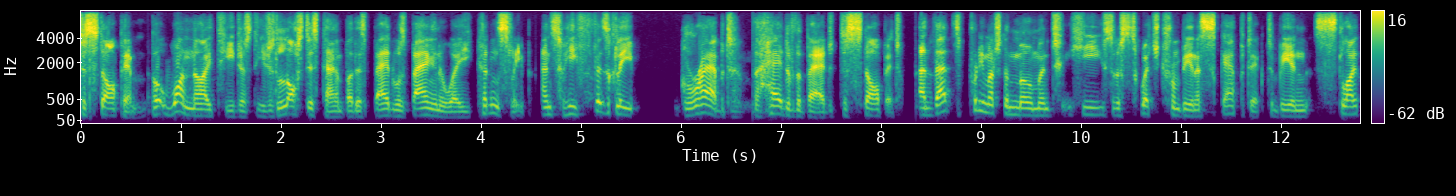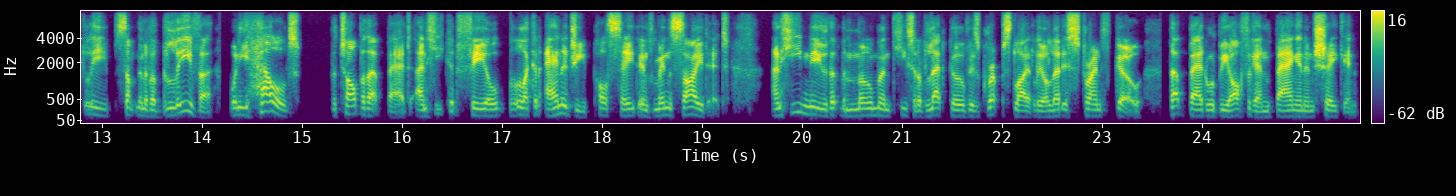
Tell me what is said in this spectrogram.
to stop him. But one night he just he just lost his temper. This bed was banging away. He couldn't sleep. And so he physically grabbed the head of the bed to stop it. And that's pretty much the moment he sort of switched from being a skeptic to being slightly something of a believer when he held the top of that bed and he could feel like an energy pulsating from inside it. And he knew that the moment he sort of let go of his grip slightly or let his strength go, that bed would be off again, banging and shaking.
